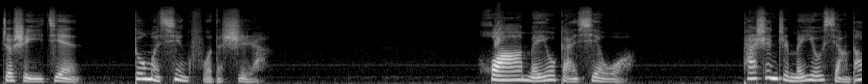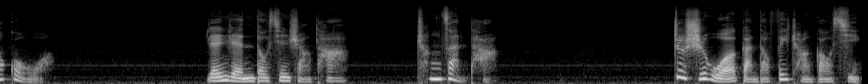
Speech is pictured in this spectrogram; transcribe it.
这是一件多么幸福的事啊！花没有感谢我，它甚至没有想到过我。人人都欣赏它，称赞它。这使我感到非常高兴。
